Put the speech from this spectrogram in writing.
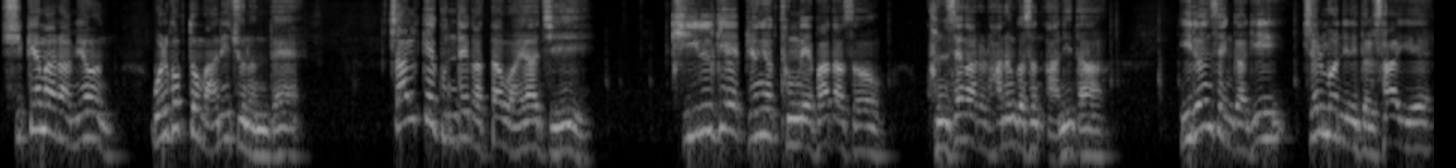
쉽게 말하면 월급도 많이 주는데 짧게 군대 갔다 와야지 길게 병역 특례 받아서 군 생활을 하는 것은 아니다. 이런 생각이 젊은이들 사이에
